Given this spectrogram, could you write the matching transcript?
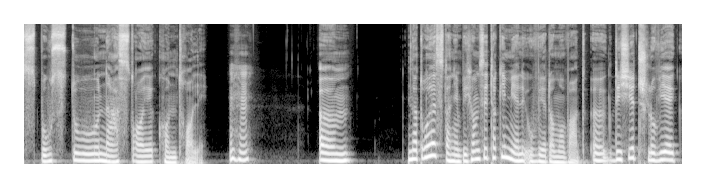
spoustu nástroje kontroly. Mm-hmm. Um, na druhé straně bychom si taky měli uvědomovat, eh, když je člověk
